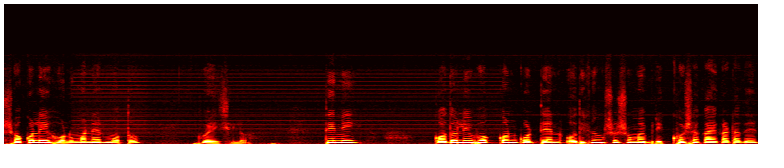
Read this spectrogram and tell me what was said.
সকলেই হনুমানের মতো হয়েছিল। তিনি কদলী ভক্ষণ করতেন, অধিকাংশ সময় বৃক্ষ শাখায় কাটাতেন,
